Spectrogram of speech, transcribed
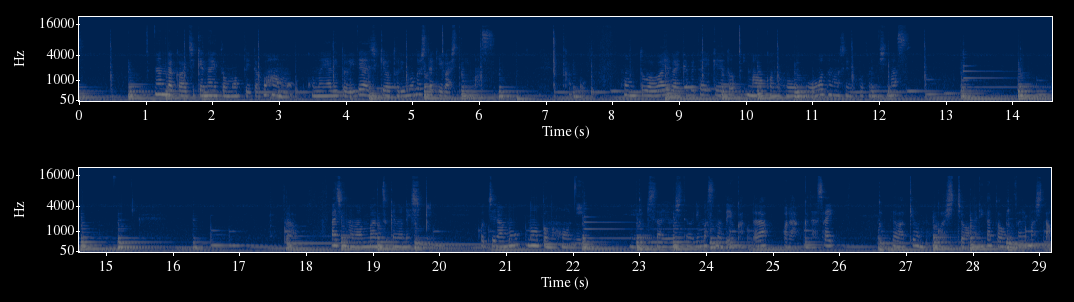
なんだか味気ないと思っていたご飯もこのやりとりで味気を取り戻した気がしています。本当はワイワイ食べたいけれど今はこの方法を楽しむことにします。さあアジの南蛮漬けのレシピ。こちらもノートの方に、えー、記載をしておりますのでよかったらご覧ください。では今日もご視聴ありがとうございました。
